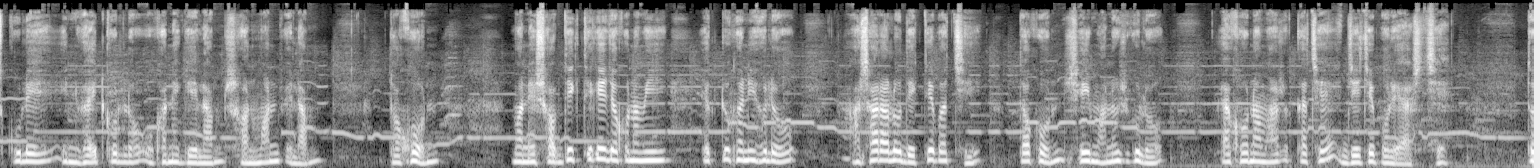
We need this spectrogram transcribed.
স্কুলে ইনভাইট করল, ওখানে গেলাম, সম্মান পেলাম, তখন মানে সব দিক থেকে যখন আমি একটুখানি হলেও আশার আলো দেখতে পাচ্ছি, তখন সেই মানুষগুলো এখন আমার কাছে যেচে পড়ে আসছে। তো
